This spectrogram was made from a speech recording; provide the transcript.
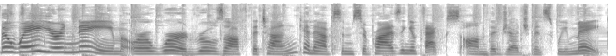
The way your name or a word rolls off the tongue can have some surprising effects on the judgments we make.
